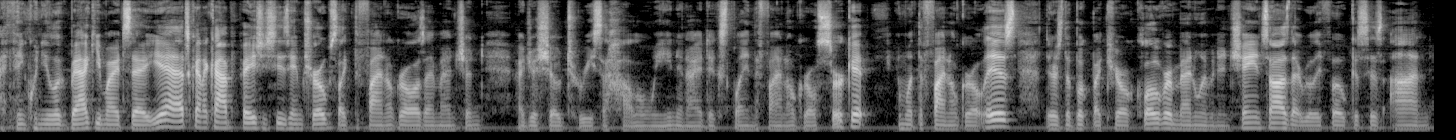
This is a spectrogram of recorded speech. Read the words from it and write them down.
I think when you look back, you might say, yeah, that's kind of copy paste. You see the same tropes like the Final Girl, as I mentioned. I just showed Teresa Halloween, and I had to explain the Final Girl circuit and what the final girl is. There's the book by Carol Clover, Men, Women, and Chainsaws, that really focuses on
